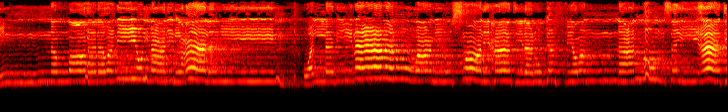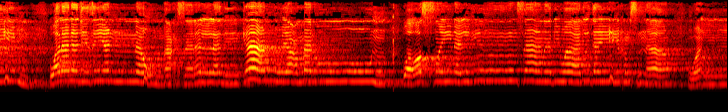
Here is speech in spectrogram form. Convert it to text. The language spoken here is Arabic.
إن الله لغني عن العالمين والذين آمنوا وعملوا الصالحات لنكفرن عنهم سيئاتهم ولنجزينهم أحسن الذي كانوا يعملون ووصينا الإنسان بوالديه حسنا وإن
